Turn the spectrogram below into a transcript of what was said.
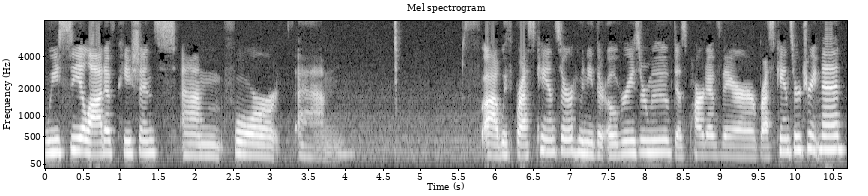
Um, we see a lot of patients um, for uh, with breast cancer who need their ovaries removed as part of their breast cancer treatment.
